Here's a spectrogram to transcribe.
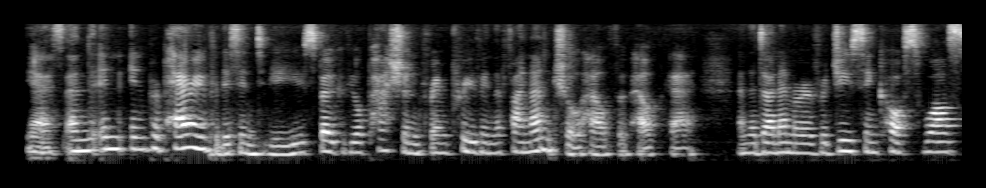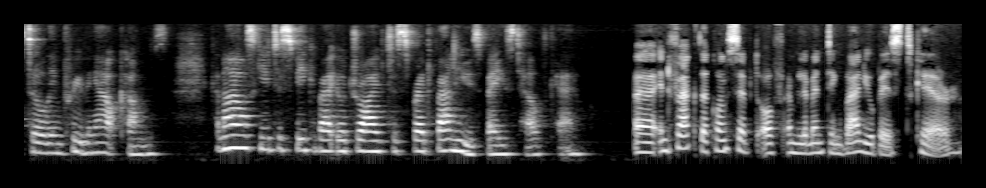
Yes, and in, in preparing for this interview, you spoke of your passion for improving the financial health of healthcare and the dilemma of reducing costs while still improving outcomes. Can I ask you to speak about your drive to spread values based healthcare? Uh, in fact, the concept of implementing value based care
